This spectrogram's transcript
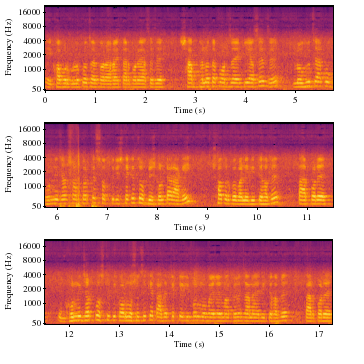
এই খবরগুলো প্রচার করা হয়। তারপরে আছে যে, সাবধানতা পর্যায়ে কি আছে যে, লঘুচাপ ও ঘূর্ণিঝড় সম্পর্কে ছত্রিশ থেকে চব্বিশ ঘণ্টার আগেই সতর্কবাণী দিতে হবে। তারপরে ঘূর্ণিঝড় প্রস্তুতি কর্মসূচিকে তাদেরকে টেলিফোন, মোবাইলের মাধ্যমে জানায় দিতে হবে। তারপরে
